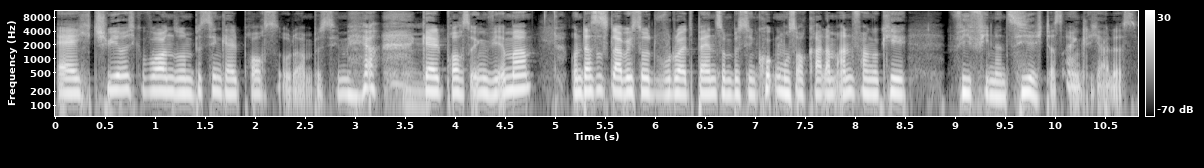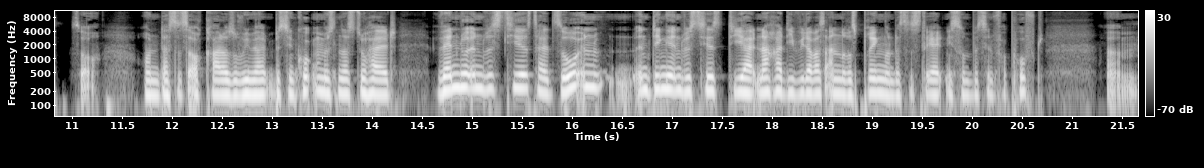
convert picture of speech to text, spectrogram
echt schwierig geworden. So ein bisschen Geld brauchst oder ein bisschen mehr Mhm. Geld brauchst du irgendwie immer. Und das ist, glaube ich, so, wo du als Band so ein bisschen gucken musst, auch gerade am Anfang, okay, wie finanziere ich das eigentlich alles? So. Und das ist auch gerade so, wie wir halt ein bisschen gucken müssen, dass du halt, wenn du investierst, halt so in, in Dinge investierst, die halt nachher die wieder was anderes bringen und dass das Geld nicht so ein bisschen verpufft. Ähm,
